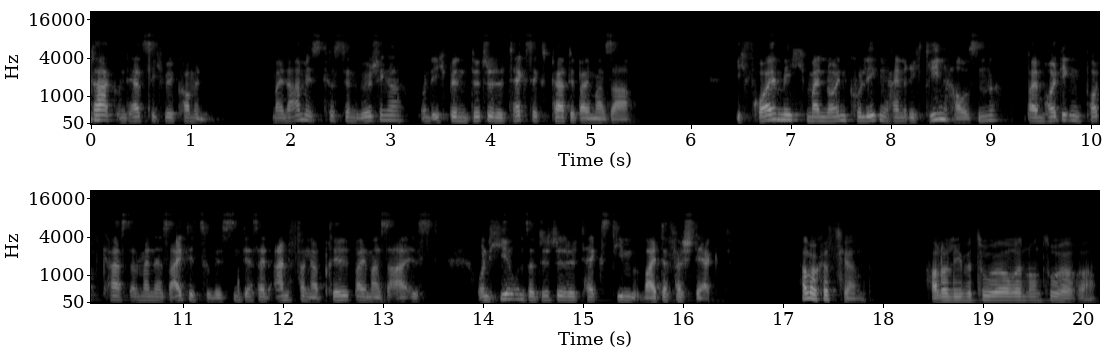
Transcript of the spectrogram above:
Tag und herzlich willkommen. Mein Name ist Christian Wöschinger und ich bin Digital Tax Experte bei Mazar. Ich freue mich, meinen neuen Kollegen Heinrich Drienhausen beim heutigen Podcast an meiner Seite zu wissen, der seit Anfang April bei Mazar ist und hier unser Digital Tax Team weiter verstärkt. Hallo Christian. Hallo liebe Zuhörerinnen und Zuhörer.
